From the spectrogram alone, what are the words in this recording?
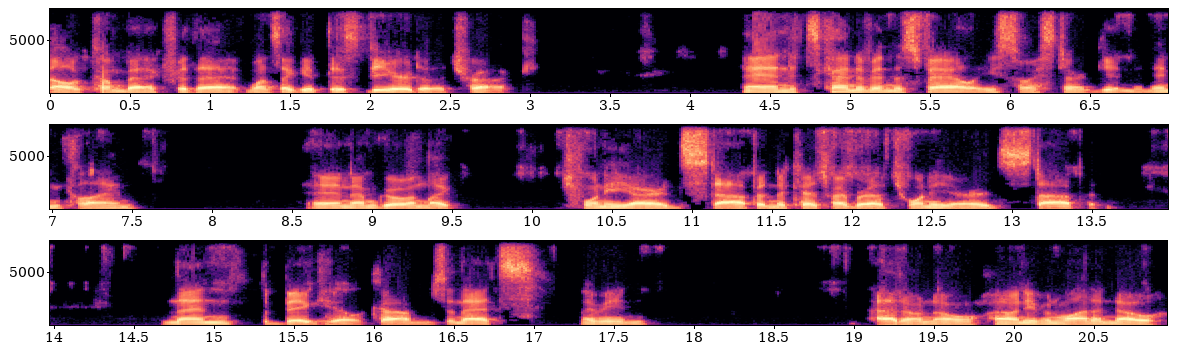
I'll come back for that once I get this deer to the truck and it's kind of in this valley so i start getting an incline and i'm going like 20 yards stopping to catch my breath 20 yards stopping and then the big hill comes and that's i mean i don't know i don't even want to know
